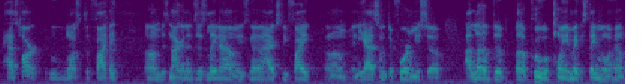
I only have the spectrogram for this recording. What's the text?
has heart, who wants to fight. Um, is not going to just lay down. He's going to actually fight, um, and he has something for me. So I love to uh, prove a point and make a statement with him.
